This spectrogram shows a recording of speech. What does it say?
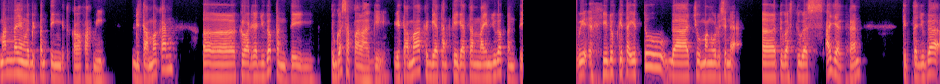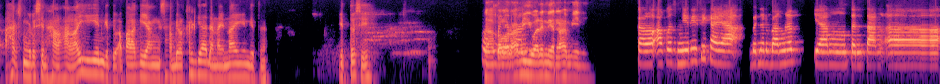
Mana yang lebih penting gitu kalau Fahmi? Ditambah kan uh, keluarga juga penting. Tugas apa lagi? Ditambah kegiatan-kegiatan lain juga penting. Hidup kita itu gak cuma ngurusin uh, tugas-tugas aja kan kita juga harus ngurusin hal-hal lain gitu apalagi yang sambil kerja dan lain-lain gitu. Itu sih. Nah kalau Rami gimana nih Rami ini? Kalau aku sendiri sih kayak bener banget yang tentang uh,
